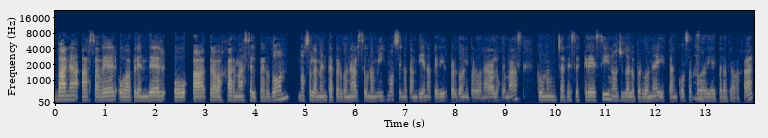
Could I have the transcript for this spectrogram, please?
Van a, saber o aprender o a trabajar más el perdón, no solamente a perdonarse a uno mismo, sino también a pedir perdón y perdonar a los demás, que uno muchas veces cree, sí, no, yo ya lo perdoné y están cosas mm. todavía ahí para trabajar.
